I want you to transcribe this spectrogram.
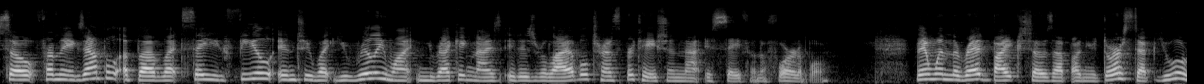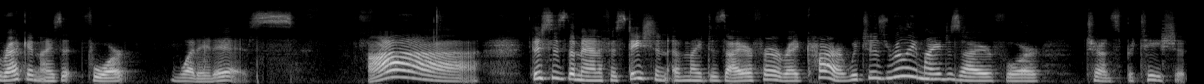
So, from the example above, let's say you feel into what you really want and you recognize it is reliable transportation that is safe and affordable. Then, when the red bike shows up on your doorstep, you will recognize it for what it is. Ah, this is the manifestation of my desire for a red car, which is really my desire for transportation.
